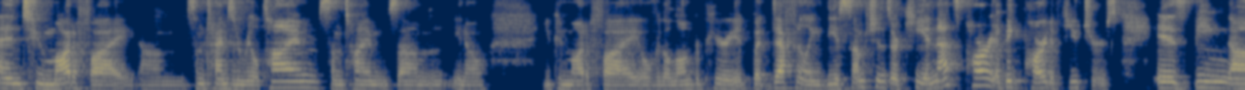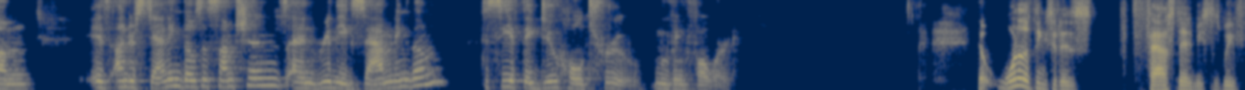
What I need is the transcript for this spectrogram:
and to modify um, sometimes in real time, sometimes, um, you know, you can modify over the longer period, but definitely the assumptions are key. And that's part, a big part of futures is being, um, is understanding those assumptions and really examining them to see if they do hold true moving forward. Now, one of the things that has fascinated me since we've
